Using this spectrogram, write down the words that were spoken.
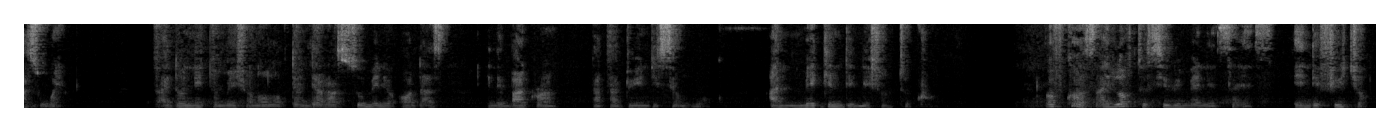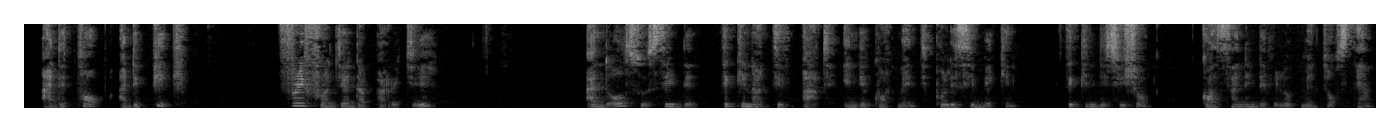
as well. I don't need to mention all of them. There are so many others in the background that are doing the same work and making the nation to grow. Of course, I love to see women in science in the future, at the top, at the peak, free from gender parity, and also see them taking active part in the government policy making, taking decision concerning development of STEM.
